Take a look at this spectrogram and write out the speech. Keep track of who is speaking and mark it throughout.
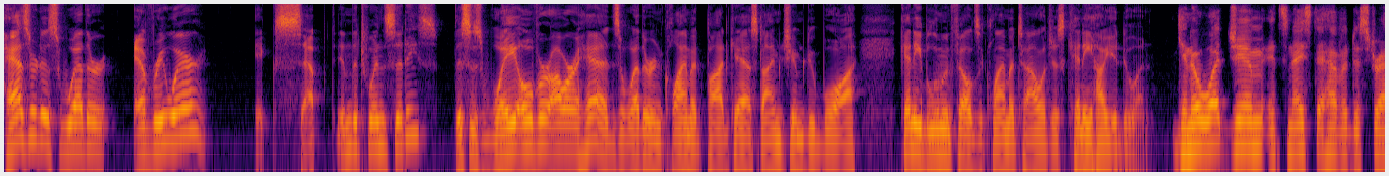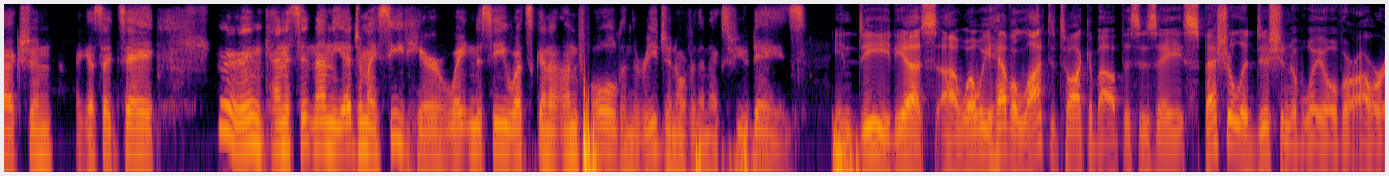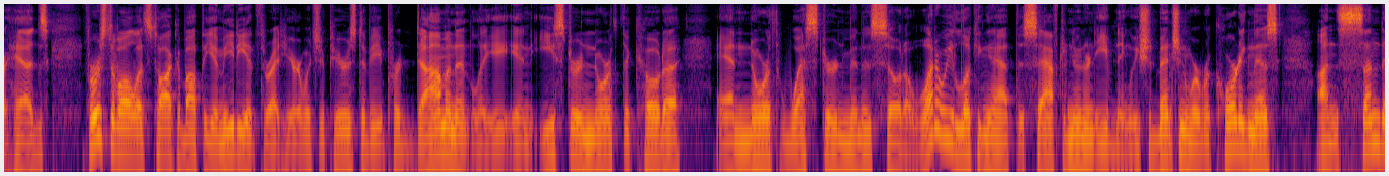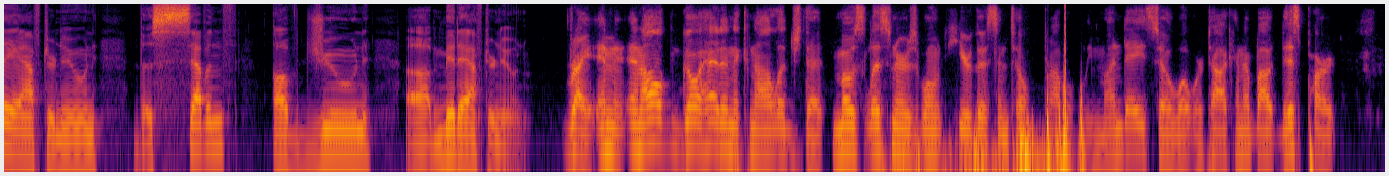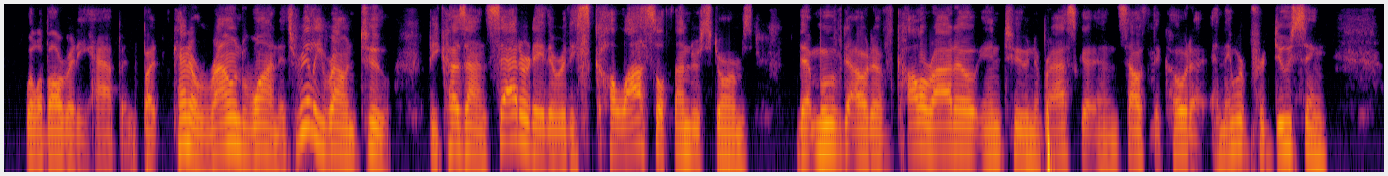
Speaker 1: Hazardous weather everywhere except in the Twin Cities? This is way over our heads, a weather and climate podcast. I'm Jim du Bois. Kenny Blumenfeld's a climatologist. Kenny, how you doing?
Speaker 2: You know what, Jim? It's nice to have a distraction. I guess I'd say I'm kind of sitting on the edge of my seat here, waiting to see what's going to unfold in the region over the next few days.
Speaker 1: Indeed, yes. Uh, well, we have a lot to talk about. This is a special edition of Way Over Our Heads. First of all, let's talk about the immediate threat here, which appears to be predominantly in eastern North Dakota and northwestern Minnesota. What are we looking at this afternoon and evening? We should mention we're recording this on Sunday afternoon, the 7th of June, uh, mid afternoon.
Speaker 2: Right. And and I'll go ahead and acknowledge that most listeners won't hear this until probably Monday. So what we're talking about, this part will have already happened. But kind of round one, it's really round two, because on Saturday there were these colossal thunderstorms that moved out of Colorado into Nebraska and South Dakota. And they were producing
